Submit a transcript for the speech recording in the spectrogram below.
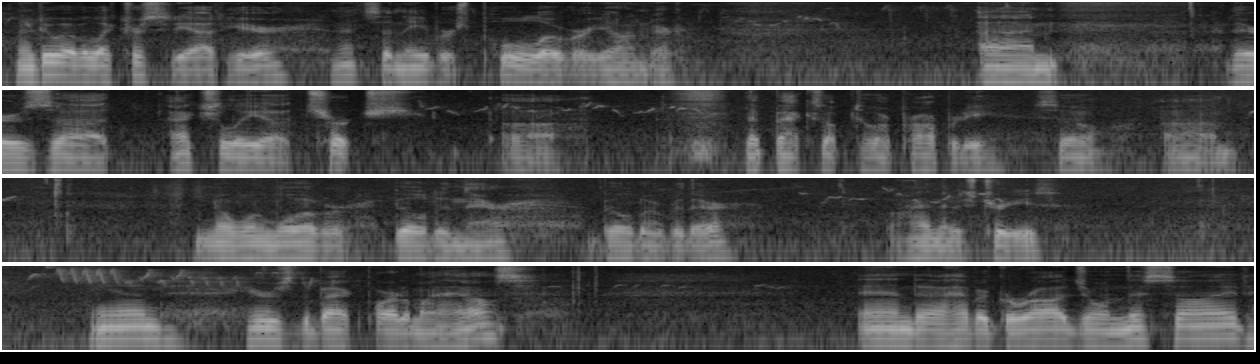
And I do have electricity out here, and that's the neighbor's pool over yonder. Um, there's uh, actually a church uh, that backs up to our property, so um, no one will ever build in there, build over there behind those trees. And here's the back part of my house. And I have a garage on this side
